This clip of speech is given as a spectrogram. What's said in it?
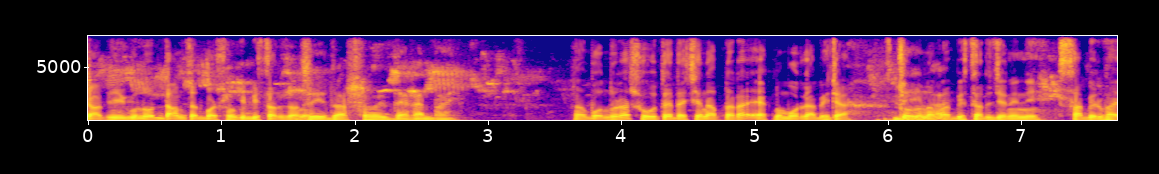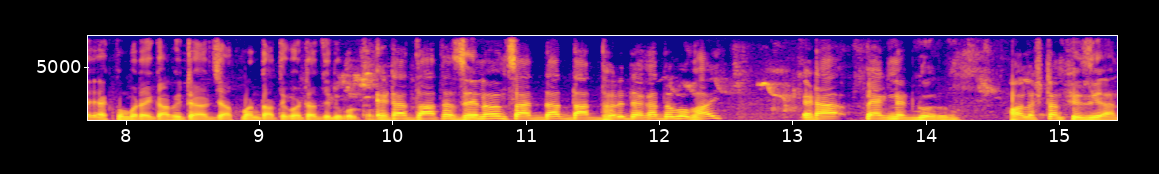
গাভিগুলোর দাম চার বয়স বিস্তার জানাই জি দর্শক দেখেন ভাই। হ্যাঁ, বন্ধুরা শুরুতে দেখছেন আপনারা এক নম্বর গাভিটা। চলুন আমরা বিস্তারিত জেনে নিই। সাব্বির ভাই এক নম্বরে গাভিটার জাতমান দাঁতে কয়টা যদি বলতেন। এটা দাঁতে জেনুন চার দাঁত দাঁত ধরে দেখা দেবো ভাই। এটা প্রেগনেন্ট গরু হলস্টান ফিজিয়ান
